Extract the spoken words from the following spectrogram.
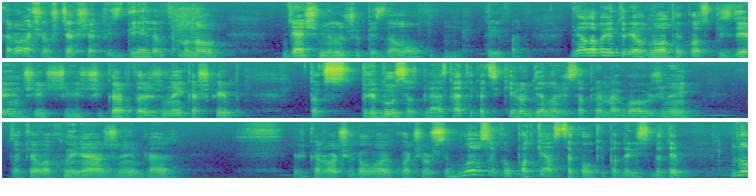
Karočią, užtek šią pizdėlint, manau, 10 minučių pizdanau, taip pat. Nelabai turėjau nuotaikos pizdėlinčiai šį, šį kartą, žinai, kažkaip toks pridūsęs, blėt, ką tik atsikėliau dieną visą pramegau, žinai, tokia va huine, žinai, blėt Ir karočią galvoju, kuo čia užsim. Nu, sakau, podcastą kokį padarysiu, bet taip, nu,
